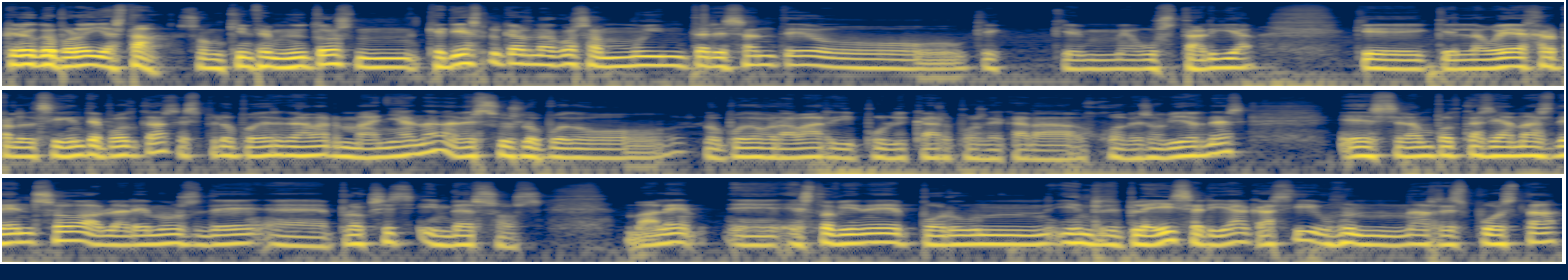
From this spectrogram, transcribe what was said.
creo que por hoy ya está. Son 15 minutos. Mm, quería explicar una cosa muy interesante o que que me gustaría, que, la voy a dejar para el siguiente podcast. Espero poder grabar mañana, a ver si os lo puedo, lo puedo grabar y publicar pues, de cara al jueves o viernes. Eh, será un podcast ya más denso, hablaremos de eh, proxies inversos. ¿vale? Eh, esto viene por un in replay, sería casi una respuesta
